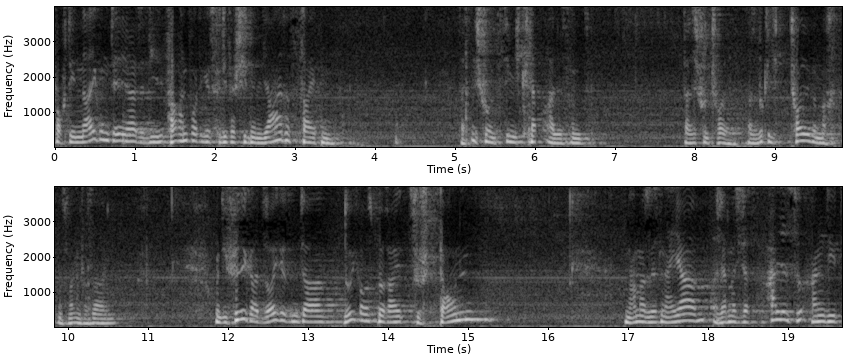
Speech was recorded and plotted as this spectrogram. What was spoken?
Auch die Neigung der Erde, die verantwortlich ist für die verschiedenen Jahreszeiten, das ist schon ziemlich knapp alles und das ist schon toll. Also wirklich toll gemacht, muss man einfach sagen. Und die Physiker als solche sind da durchaus bereit zu staunen. Und haben also gesagt, naja, also wenn man sich das alles so ansieht,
